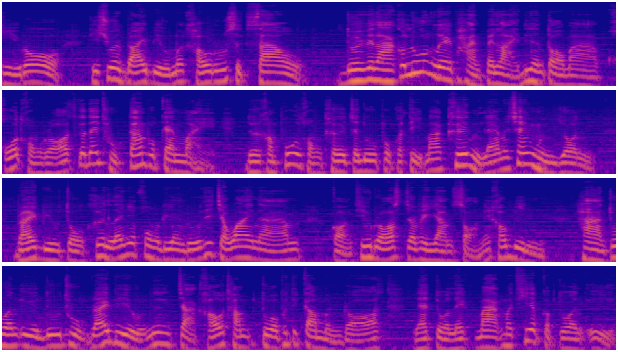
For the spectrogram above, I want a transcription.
ฮีโร่ที่ช่วยไบรท์บิลเมื่อเขารู้สึกเศร้า โดยเวลาก็ล่วงเลยผ่านไปหลายเดือนต่อมา โค้ดของรอสก็ได้ถูกตั้งโปรแกรมใหม่ โดยคำพูดของเธอจะดูปกติมากขึ้น และไม่ใช่หุ่นยนต์ไบรท์บิลโตขึ้นและยังคงเรียนรู้ที่จะว่ายน้ำก่อนที่รอสจะพยายามสอนให้เขาบินห่านตัวอื่นดูถูกไบรท์บิลเนื่องจากเขาทำตัวพฤติกรรมเหมือนรอส และตัวเล็กมากเมื่อเทียบกับตัวอื่น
